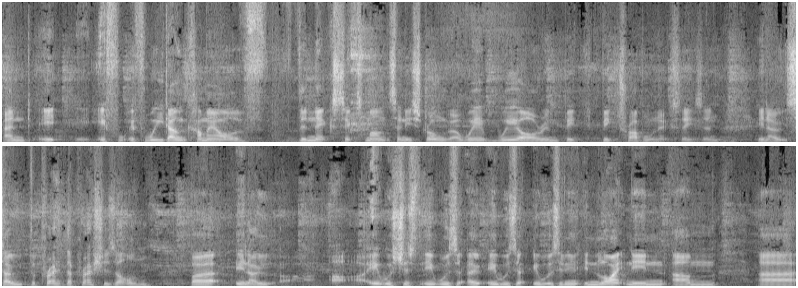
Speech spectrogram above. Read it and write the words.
and it, if if we don't come out of the next six months any stronger, we we are in big big trouble next season. You know, so the pre- the pressure's on, but you know, uh, it was just it was a, it was a, it was an enlightening um, uh,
